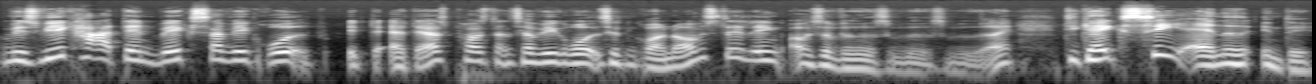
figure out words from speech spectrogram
hvis vi ikke har den vækst, så har vi ikke råd, af deres påstand, så har vi ikke råd til den grønne omstilling, og så videre, så videre, så videre. Ikke? De kan ikke se andet end det.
